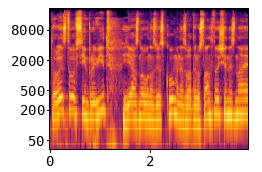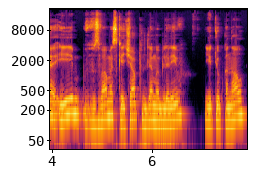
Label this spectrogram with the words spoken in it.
Товариство, всім привіт! Я знову на зв'язку. Мене звати Руслан, хто ще не знає, і з вами SketchUp для меблярів, YouTube канал,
